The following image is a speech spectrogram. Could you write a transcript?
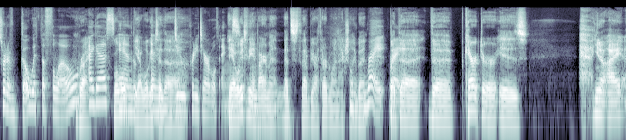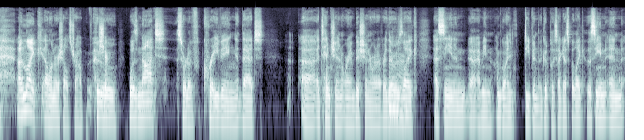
sort of go with the flow, right. I guess. Well, and we'll, yeah, we'll get to the do pretty terrible things. Yeah, we'll get to the environment. That's that'll be our third one actually. But right, but right. the the character is, you know, I unlike Eleanor Shellstrop, who sure. was not sort of craving that uh, attention or ambition or whatever. There mm-hmm. was like a scene, and uh, I mean, I'm going deep into the good place, I guess, but like the scene in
